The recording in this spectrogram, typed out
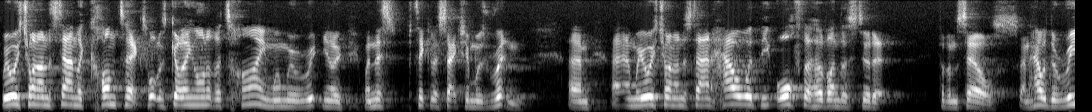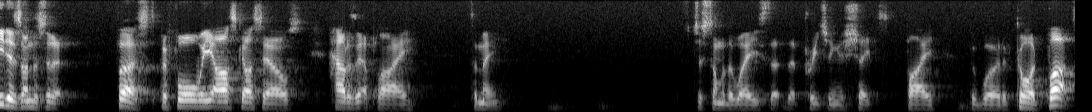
We always try and understand the context, what was going on at the time when, we were, you know, when this particular section was written. Um, and we always try and understand how would the author have understood it for themselves, and how would the readers understood it first before we ask ourselves, how does it apply to me? It's just some of the ways that, that preaching is shaped by the Word of God. But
